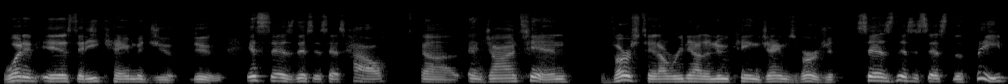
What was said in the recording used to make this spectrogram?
what it is that he came to do. It says this it says, how uh, in John 10, verse 10, I'm reading out a New King James Version, says this it says, The thief,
